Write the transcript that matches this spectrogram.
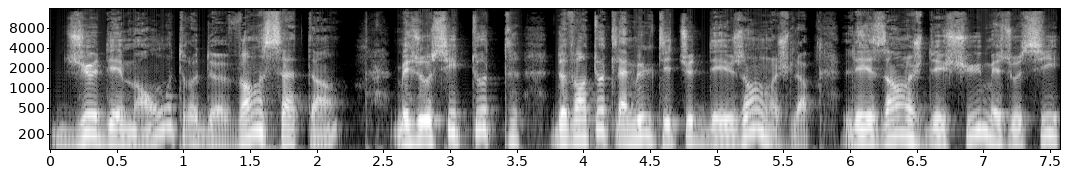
Dieu démontre devant Satan, mais aussi devant toute la multitude des anges, les anges déchus, mais aussi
